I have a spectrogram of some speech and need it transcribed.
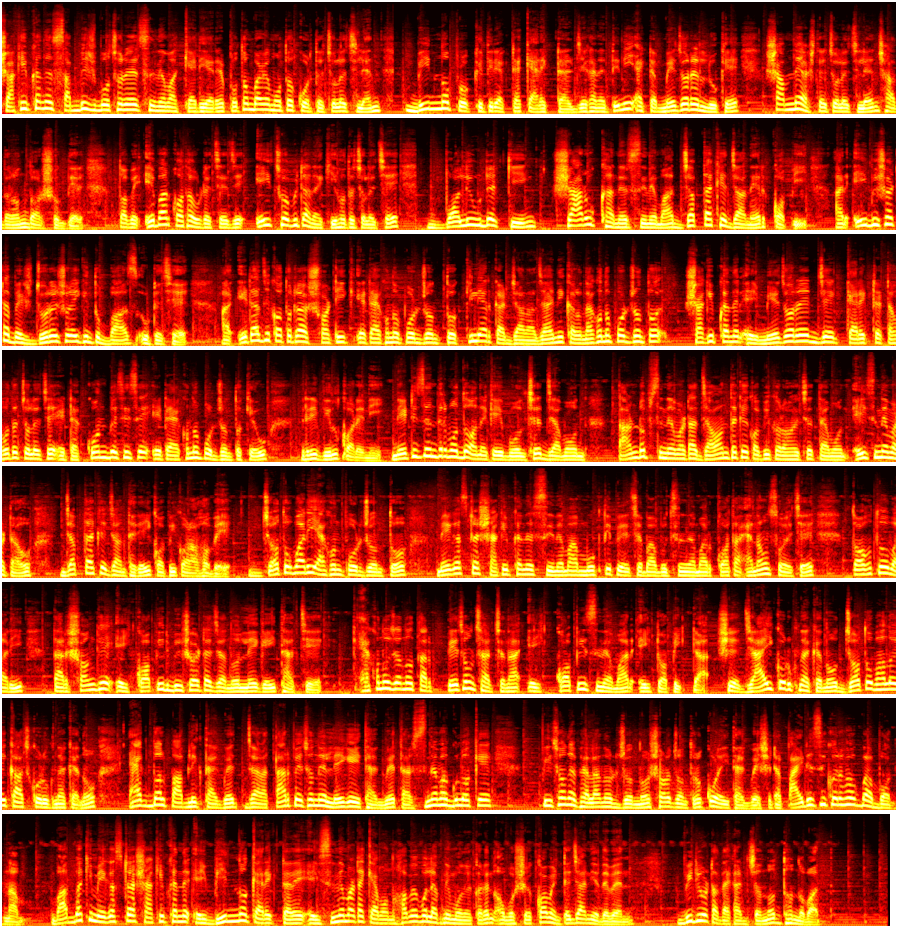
শাকিব খানের ছাব্বিশ বছরের সিনেমা ক্যারিয়ারে প্রথমবারের মতো করতে চলেছিলেন ভিন্ন প্রকৃতির একটা ক্যারেক্টার, যেখানে তিনি একটা মেজরের লুকে সামনে আসতে চলেছিলেন সাধারণ দর্শকদের। তবে এবার কথা উঠেছে যে এই ছবিটা নাকি হতে চলেছে বলিউডের কিং শাহরুখ খানের সিনেমা জব তাকে জানের কপি। আর এই বিষয়টা বেশ জোরে সোরেই কিন্তু বাজ উঠেছে। আর এটা যে কতটা সঠিক, এটা এখনও পর্যন্ত ক্লিয়ার কাট জানা যায়নি, কারণ এখনও পর্যন্ত শাকিব খানের এই মেজরের যে ক্যারেক্টারটা হতে চলেছে, এটা কোন বেসিসে এটা এখনও পর্যন্ত কেউ রিভিল করেনি। নেটিজেনদের মধ্যে অনেকেই বলছে, যেমন তাণ্ডব সিনেমাটা জওয়ান থেকে কপি করা হয়েছে, তেমন এই সিনেমাটাও জাপ্তাকে তাকে জান থেকেই কপি করা হবে। যতবারই এখন পর্যন্ত মেগাস্টার শাকিব খানের সিনেমা মুক্তি পেয়েছে, বাবু সিনেমার কথা অ্যানাউন্স হয়েছে, ততবারই তার সঙ্গে এই কপির বিষয়টা যেন লেগেই থাকছে। এখনও যেন তার পেছন ছাড়ছে না এই কপি সিনেমার এই টপিকটা সে যাই করুক না কেন, যত ভালোই কাজ করুক না কেন, একদল পাবলিক থাকবে, যারা তার পেছনে লেগেই থাকবে, তার সিনেমাগুলোকে পিছনে ফেলানোর জন্য ষড়যন্ত্র করেই থাকবে, সেটা পাইরেসি করে হোক বা বদনাম। বাদবাকি মেগাস্টার শাকিব খানের এই ভিন্ন ক্যারেক্টারে এই সিনেমাটা কেমন হবে বলে আপনি মনে করেন, অবশ্যই কমেন্টে জানিয়ে দেবেন। ভিডিওটা দেখার জন্য ধন্যবাদ।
